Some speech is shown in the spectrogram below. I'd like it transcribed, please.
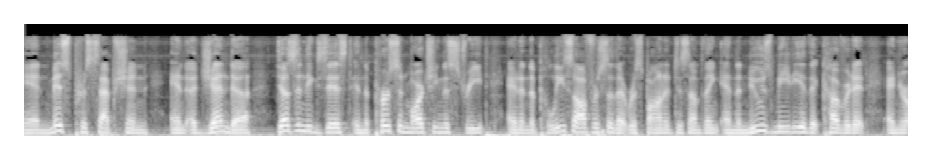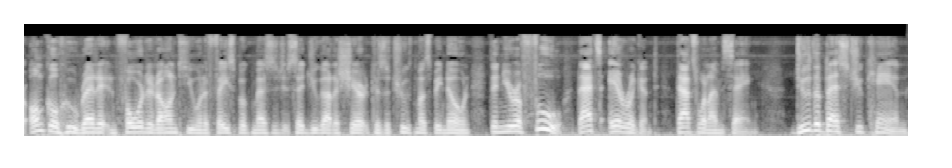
and misperception and agenda doesn't exist in the person marching the street and in the police officer that responded to something and the news media that covered it and your uncle who read it and forwarded it on to you in a Facebook message that said you got to share it because the truth must be known, then you're a fool. That's arrogant. That's what I'm saying. Do the best you can,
